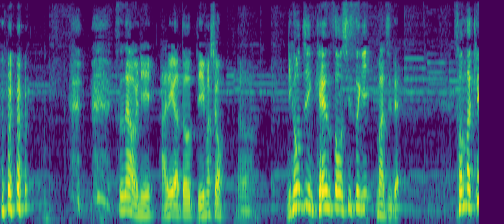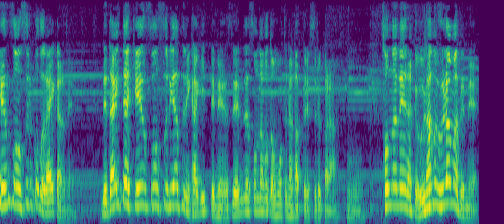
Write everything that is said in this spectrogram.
素直にありがとうって言いましょう。うん。日本人謙遜しすぎ、マジで。そんな謙遜することないからね。で、大体謙遜するやつに限ってね、全然そんなこと思ってなかったりするから。うん。そんなね、なんか裏の裏までね、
